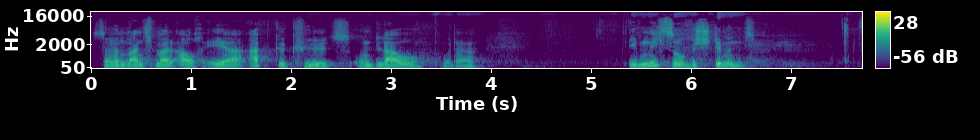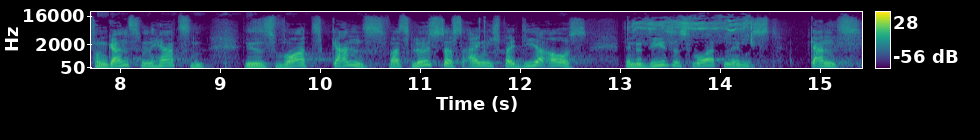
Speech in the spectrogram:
sondern manchmal auch eher abgekühlt und lau oder eben nicht so bestimmend von ganzem Herzen. Dieses Wort ganz, was löst das eigentlich bei dir aus, wenn du dieses Wort nimmst? Ganz.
